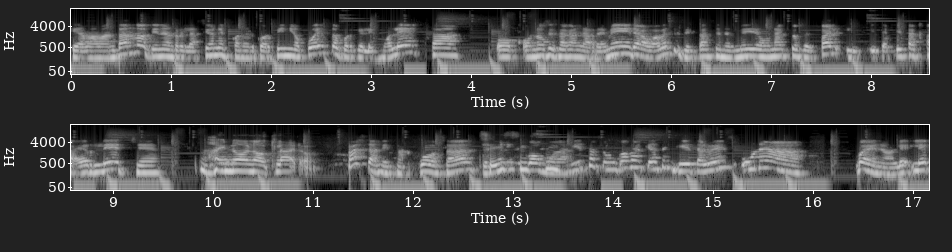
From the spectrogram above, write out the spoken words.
que amamantando tienen relaciones con el corpiño puesto porque les molesta, o, no se sacan la remera, o a veces estás en el medio de un acto sexual y, te empieza a caer leche. Ay, no, no, claro. Pasan esas cosas que son incómodas. Y esas son cosas que hacen que tal vez una Bueno, le, le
